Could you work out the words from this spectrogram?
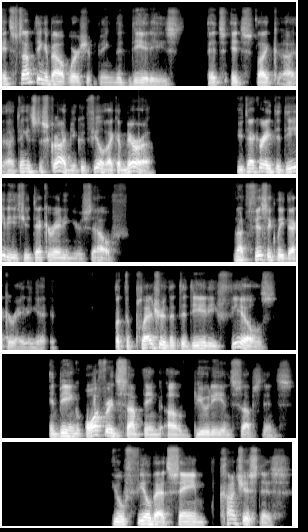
It's something about worshiping the deities. It's it's like I, I think it's described. You could feel like a mirror. You decorate the deities, you're decorating yourself. Not physically decorating it, but the pleasure that the deity feels in being offered something of beauty and substance, you'll feel that same consciousness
